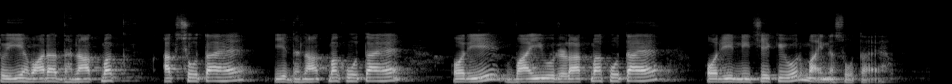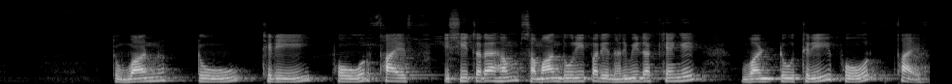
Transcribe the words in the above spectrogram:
तो ये हमारा धनात्मक अक्ष होता है, ये धनात्मक होता है, और ये बाई और ऋणात्मक होता है। और ये नीचे की ओर माइनस होता है। तो one, two, three, four, five, इसी तरह हम समान दूरी पर इधर भी रखेंगे। One, two, three, four, five,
